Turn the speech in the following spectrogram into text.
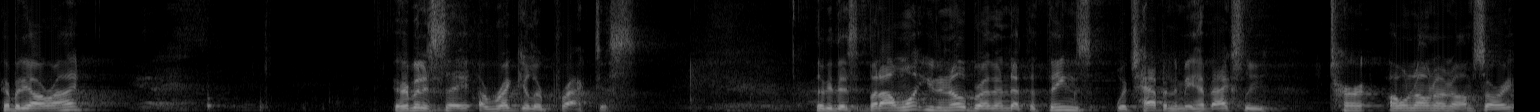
Everybody all right? Yes. Everybody say a regular practice. Look at this. But I want you to know, brethren, that the things which happened to me have actually turned. Oh, no, no, no, I'm sorry.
